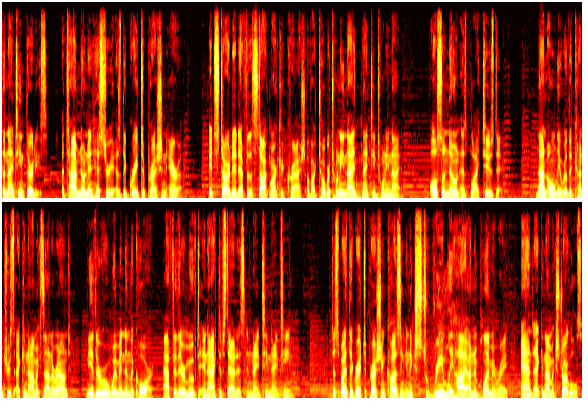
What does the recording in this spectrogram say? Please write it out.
The 1930s, a time known in history as the Great Depression era. It started after the stock market crash of October 29, 1929, also known as Black Tuesday. Not only were the country's economics not around, neither were women in the Corps after they were moved to inactive status in 1919. Despite the Great Depression causing an extremely high unemployment rate and economic struggles,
